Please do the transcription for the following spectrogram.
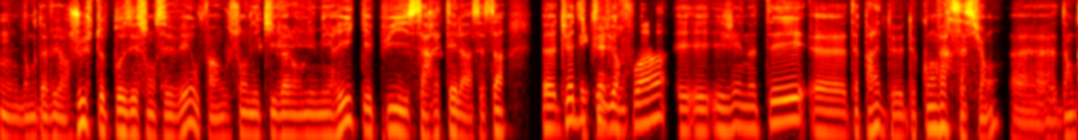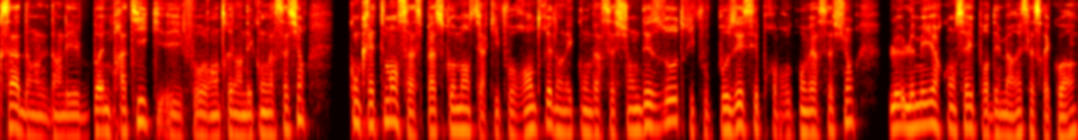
Hum, donc d'avoir juste posé son CV, enfin ou son équivalent numérique, et puis s'arrêter là, c'est ça? Euh, tu as dit plusieurs fois, et, j'ai noté, euh, tu as parlé de, conversation. Euh, donc ça, dans, les bonnes pratiques, il faut rentrer dans des conversations. Concrètement, ça se passe comment? C'est-à-dire qu'il faut rentrer dans les conversations des autres, il faut poser ses propres conversations. Le, le meilleur conseil pour démarrer, ça serait quoi?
